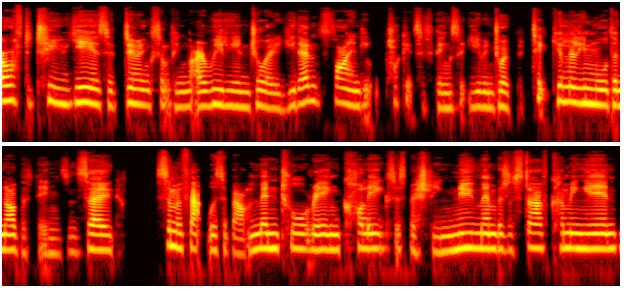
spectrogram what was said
after two years of doing something that I really enjoyed, you then find little pockets of things that you enjoy particularly more than other things. And so some of that was about mentoring colleagues, especially new members of staff coming in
